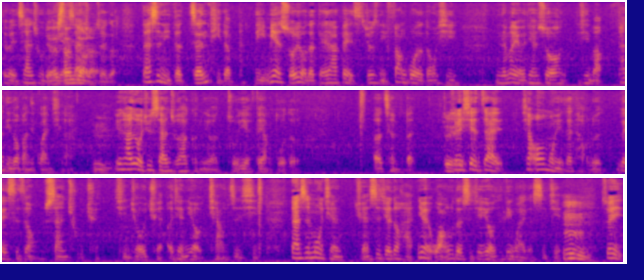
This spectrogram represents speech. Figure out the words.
对不对？删除留言，删除这个。但是你的整体的里面所有的 database，就是你放过的东西，你能不能有一天说，请把他顶多把你关起来？嗯，因为他如果去删除，他可能有作业非常多的呃成本。对，所以现在。像欧盟也在讨论类似这种删除权、请求权，而且你有强制性。但是目前全世界都还因为网络的世界又是另外一个世界，嗯，所以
